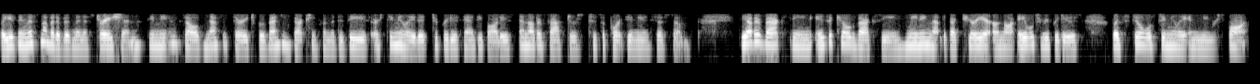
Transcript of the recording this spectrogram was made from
By using this method of administration, the immune cells necessary to prevent infection from the disease are stimulated to produce antibodies and other factors to support the immune system. The other vaccine is a killed vaccine, meaning that the bacteria are not able to reproduce, but still will stimulate an immune response.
